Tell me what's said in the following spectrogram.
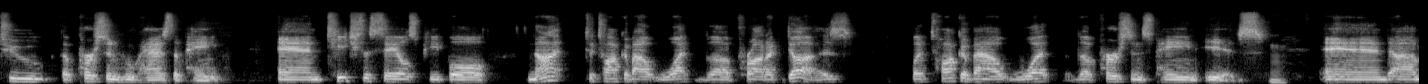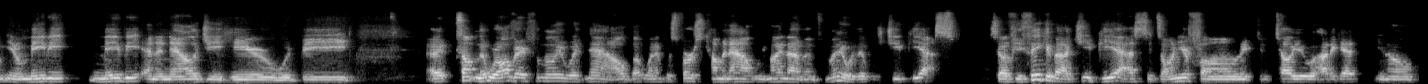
to the person who has the pain and teach the salespeople not to talk about what the product does, but talk about what the person's pain is. Hmm. And um, you know, maybe maybe an analogy here would be uh, something that we're all very familiar with now, but when it was first coming out, we might not have been familiar with it. Was GPS. So if you think about GPS, it's on your phone. It can tell you how to get you know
